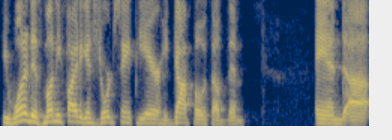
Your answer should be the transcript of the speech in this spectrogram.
He wanted his money fight against George St. Pierre. He got both of them. And uh,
